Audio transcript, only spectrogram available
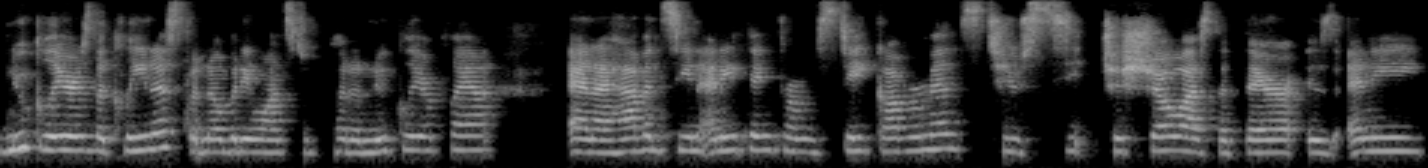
nuclear is the cleanest but nobody wants to put a nuclear plant and I haven't seen anything from state governments to see, to show us that there is any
